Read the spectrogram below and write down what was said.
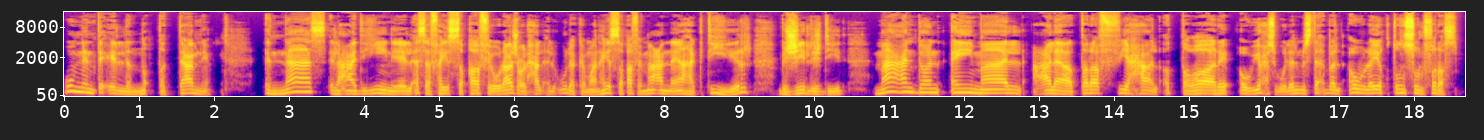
وبننتقل للنقطة الثامنة. الناس العاديين للأسف هي الثقافة وراجعوا الحلقة الأولى كمان هي الثقافة ما عنا إياها كتير بالجيل الجديد ما عندهم أي مال على طرف في حال الطوارئ أو يحسبوا للمستقبل أو ليقتنصوا الفرص.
